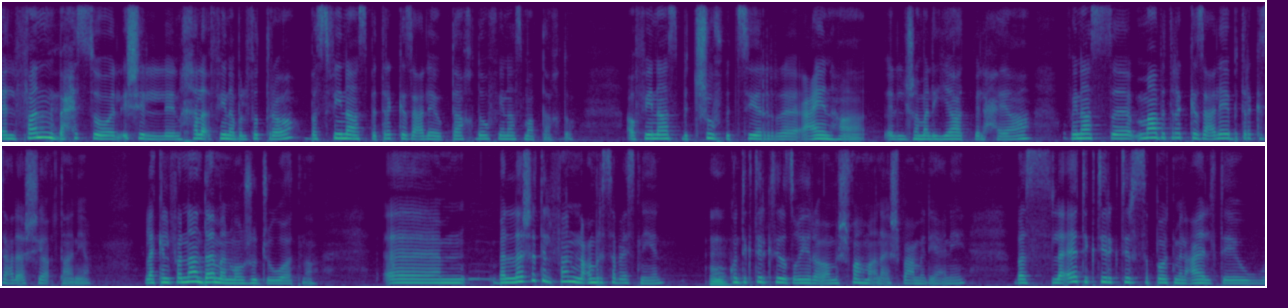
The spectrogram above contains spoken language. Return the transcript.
الفن بحسه الإشي اللي انخلق فينا بالفطرة بس في ناس بتركز عليه وبتاخده وفي ناس ما بتاخده. أو في ناس بتشوف بتصير عينها الجماليات بالحياة وفي ناس ما بتركز عليه بتركز على أشياء تانية. لكن الفنان دائما موجود جواتنا. بلشت الفن عمر سبع سنين. وكنت كتير كتير صغيرة مش فاهمة أنا إيش بعمل يعني. بس لقيت كتير كتير support من عائلتي و...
